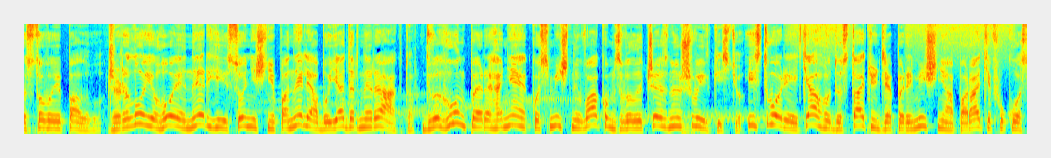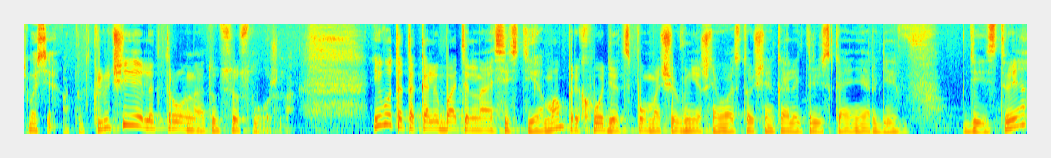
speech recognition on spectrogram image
використовує паливо. Джерело його енергії сонячні панелі або ядерний реактор. Двигун переганяє космічний вакуум з величезною швидкістю і створює тягу достатню для переміщення апаратів у космосі. А тут ключи электронные, а тут все сложно. И вот эта колебательная система приходит с помощью внешнего источника электрической энергии в действие.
